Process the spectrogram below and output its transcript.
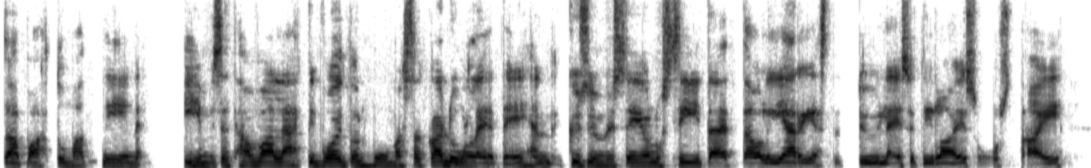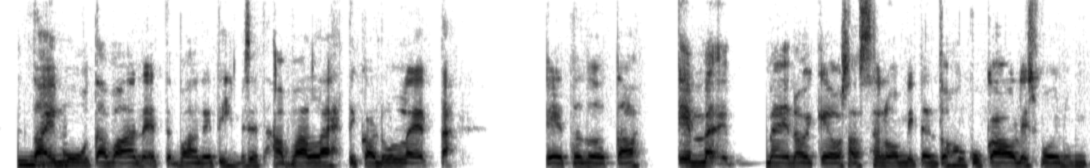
tapahtumat, niin ihmisethän vaan lähti voiton huumassa kadulle, että eihän kysymys ei ollut siitä, että oli järjestetty yleisötilaisuus tai, tai muuta, vaan että, vaan että ihmisethän vaan lähti kadulle, että, että tota, en mä, mä en oikein osaa sanoa, miten tuohon kukaan olisi voinut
